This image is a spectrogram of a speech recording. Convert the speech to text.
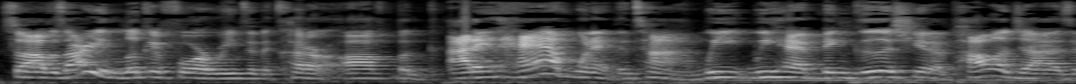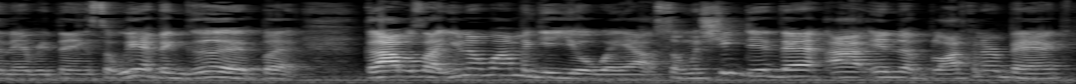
So I was already looking for a reason to cut her off, but I didn't have one at the time. We we had been good. She had apologized and everything, so we had been good. But God was like, you know what, I'm gonna give you a way out. So when she did that, I ended up blocking her back,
